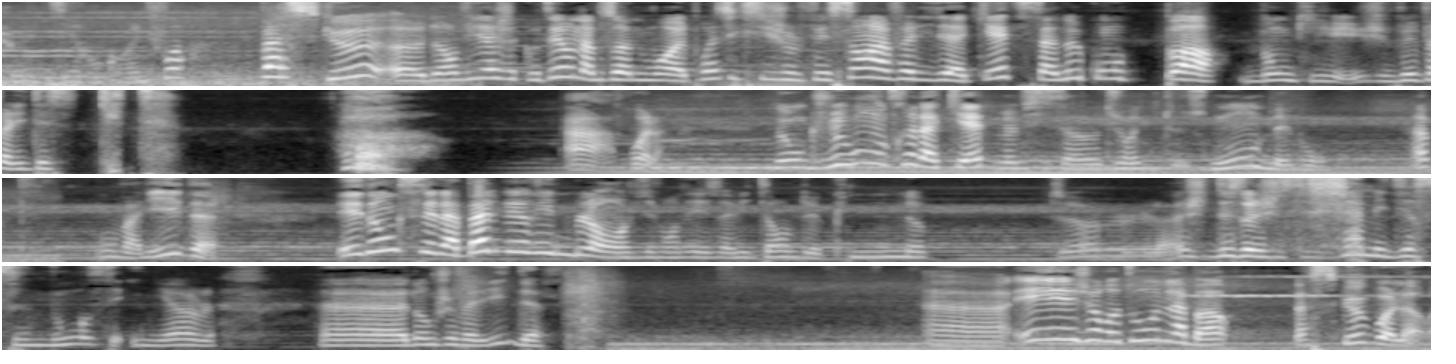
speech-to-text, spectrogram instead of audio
Je vais le dire encore une fois. Parce que, euh, dans le village à côté, on a besoin de moi. le problème, c'est que si je le fais sans valider la quête, ça ne compte pas. Donc, je vais valider cette quête. Ah. Ah, voilà. Donc, je vais vous montrer la quête, même si ça va durer deux secondes, mais bon. Hop, on valide. Et donc, c'est la balbérine blanche, demandait les habitants de Knop je, désolé, je sais jamais dire ce nom, c'est ignoble. Euh, donc je valide. Euh, et je retourne là-bas. Parce que voilà.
